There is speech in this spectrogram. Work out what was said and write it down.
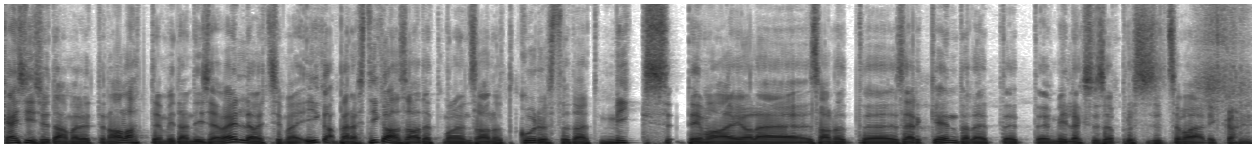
käsi südamele ütlen, alati on pidanud ise välja otsima, iga, pärast iga saadet ma olen saanud kurjustada, et miks tema ei ole saanud äh, särki endale, et, et milleks see sõprus siis üldse vajalik on.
